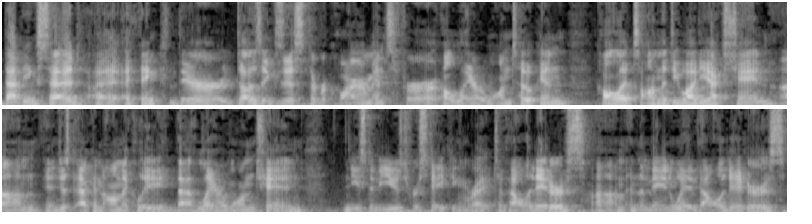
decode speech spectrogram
that being said, I, I, think there does exist the requirements for a layer one token, call it, on the DYDX chain. Um, and just economically, that layer one chain needs to be used for staking, right, to validators. Um, and the main way validators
